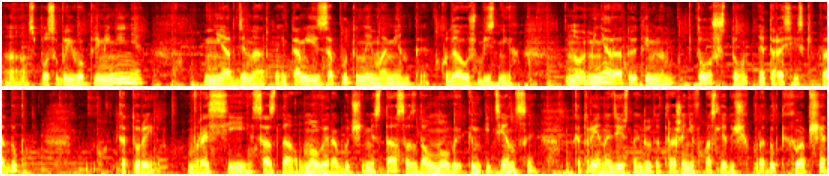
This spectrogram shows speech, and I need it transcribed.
а, способы его применения, неординарные. Там есть запутанные моменты, куда уж без них. Но меня радует именно то, что это российский продукт, который в России создал новые рабочие места, создал новые компетенции, которые, я надеюсь, найдут отражение в последующих продуктах. И вообще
